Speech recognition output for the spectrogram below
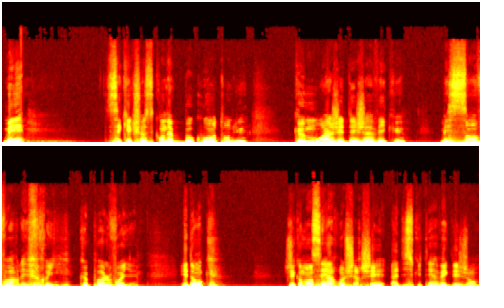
Mais c'est quelque chose qu'on a beaucoup entendu, que moi j'ai déjà vécu, mais sans voir les fruits que Paul voyait. Et donc, j'ai commencé à rechercher, à discuter avec des gens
